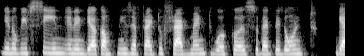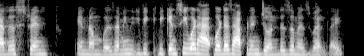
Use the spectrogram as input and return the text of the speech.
you know, we've seen in India companies have tried to fragment workers so that they don't gather strength in numbers. I mean, we, we can see what ha- what has happened in journalism as well, right?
